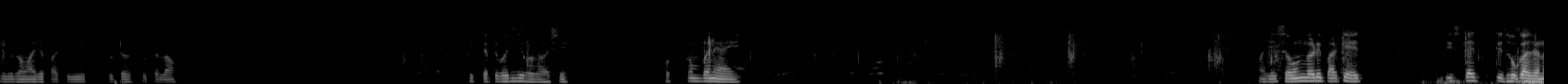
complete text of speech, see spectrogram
माझ्या पाठी एक छोटंसं तलाव. ही तटबंदी बघा अशी. भक्कमपणे आहे. माझे सवंगडी पाठी आहेत. दिसत आहेत ते धोका जण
